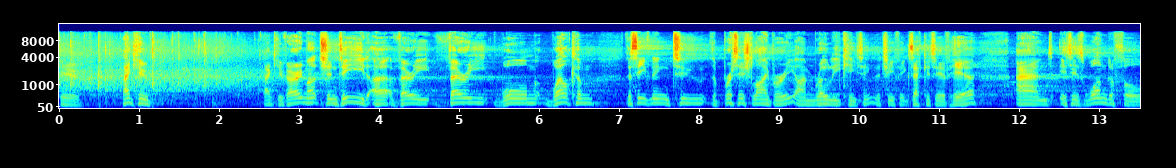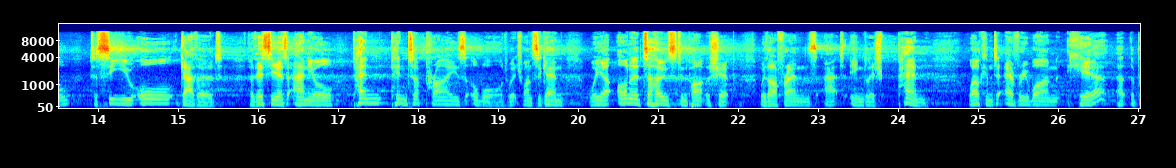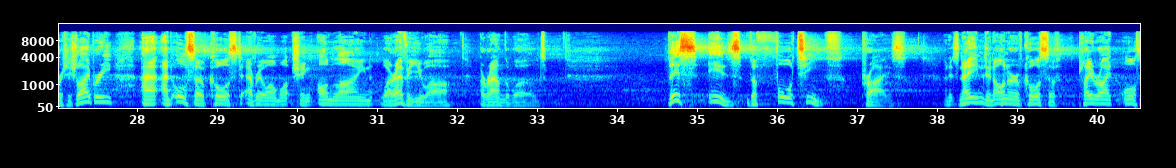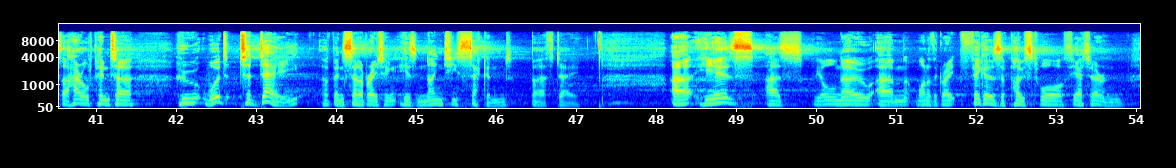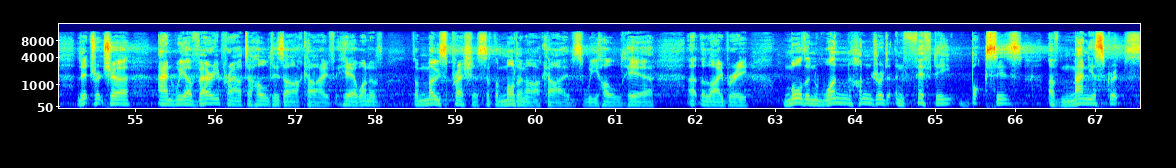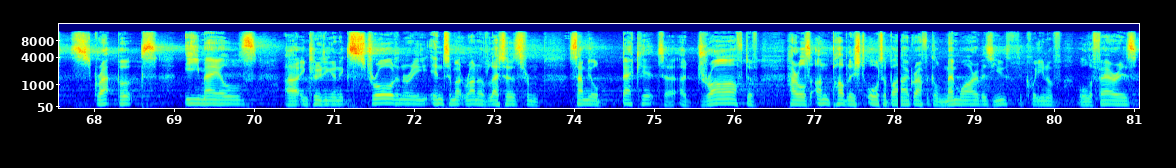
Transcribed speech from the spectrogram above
Thank you. Thank you. Thank you very much indeed. A very, very warm welcome this evening to the British Library. I'm Roly Keating, the Chief Executive here, and it is wonderful to see you all gathered for this year's annual Pen Pinter Prize Award, which once again we are honoured to host in partnership with our friends at English Pen. Welcome to everyone here at the British Library uh, and also, of course, to everyone watching online wherever you are around the world. This is the 14th prize and it's named in honour, of course, of playwright, author Harold Pinter, who would today have been celebrating his 92nd birthday. Uh, he is, as we all know, um, one of the great figures of post-war theatre and literature, and we are very proud to hold his archive here, one of the most precious of the modern archives we hold here at the library. More than 150 boxes of manuscripts, scrapbooks, emails, uh, including an extraordinary intimate run of letters from Samuel Beckett, a, a draft of Harold's unpublished autobiographical memoir of his youth, The Queen of All the Fairies,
